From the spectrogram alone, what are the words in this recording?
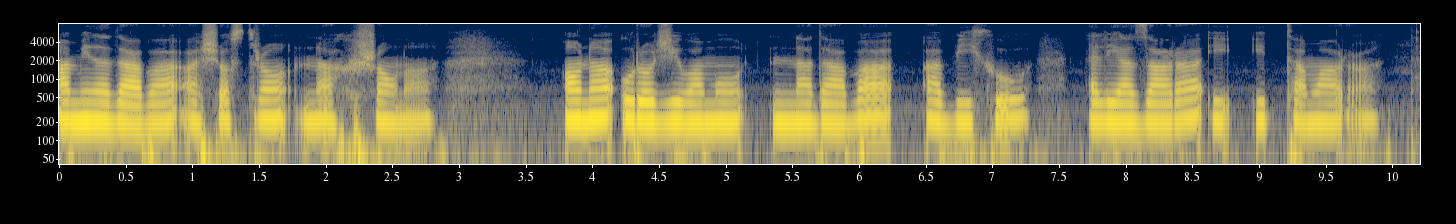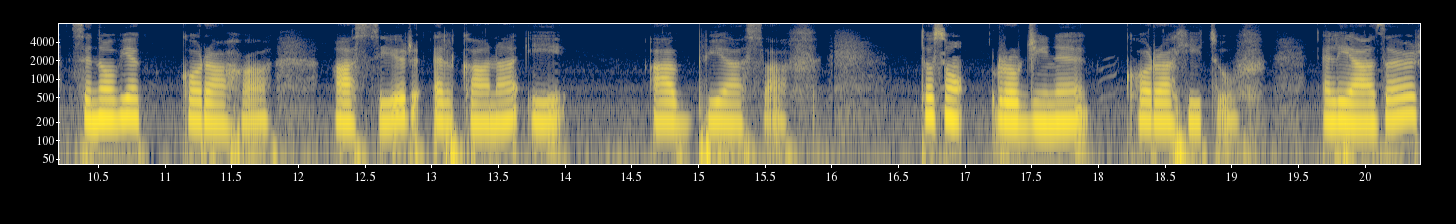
Aminadaba, a siostrą Nachszona. Ona urodziła mu Nadaba, Abichu, Eliazara i Itamara. Synowie Koracha, Asir, Elkana i Abiasaf. To są rodziny Korachitów. Eliazar,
